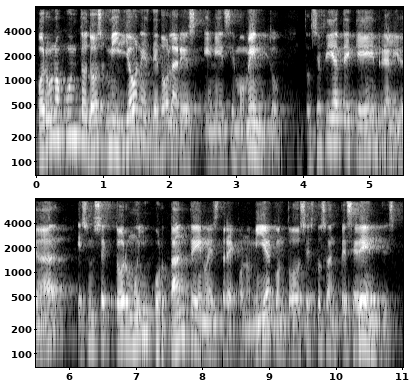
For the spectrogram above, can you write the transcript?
por 1.2 millones de dólares en ese momento. Entonces fíjate que en realidad es un sector muy importante de nuestra economía con todos estos antecedentes.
